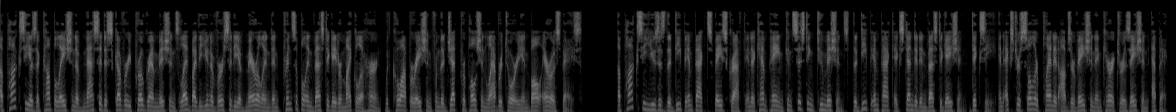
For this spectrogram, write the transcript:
EPOXI is a compilation of NASA Discovery Program missions led by the University of Maryland and principal investigator Michael A'Hearn, with cooperation from the Jet Propulsion Laboratory and Ball Aerospace. EPOXI uses the Deep Impact spacecraft in a campaign consisting two missions, the Deep Impact Extended Investigation and Extrasolar Planet Observation and Characterization EPIC.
